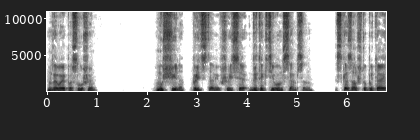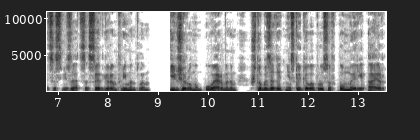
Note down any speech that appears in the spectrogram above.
давай послушаем. Мужчина, представившийся детективом Сэмпсоном, сказал, что пытается связаться с Эдгаром Фримантлом и Джеромом Уайрманом, чтобы задать несколько вопросов о Мэри Айр,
